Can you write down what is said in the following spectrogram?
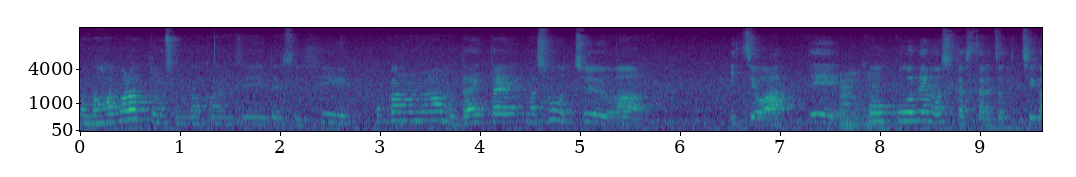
まあ、マハバラットもそんな感じですし他の村も大体、まあ、小中は一応あって、うんうん。高校でもしかしたらちょっと違う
